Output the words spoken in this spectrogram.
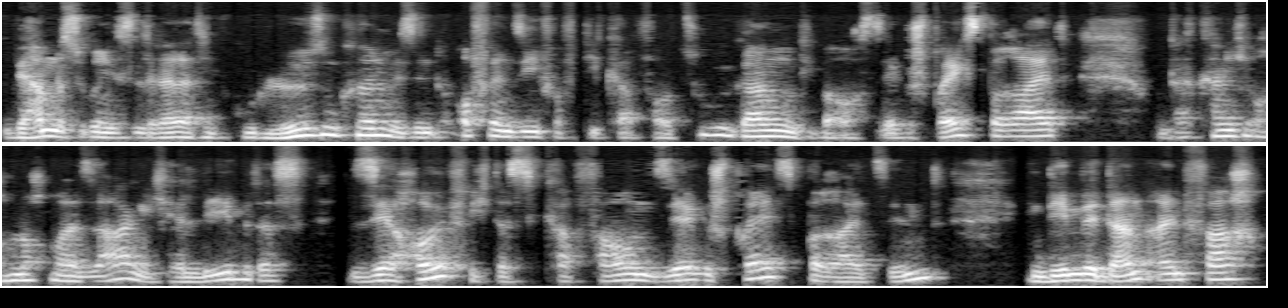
Wir haben das übrigens relativ gut lösen können. Wir sind offensiv auf die KV zugegangen und die war auch sehr gesprächsbereit. Und das kann ich auch nochmal sagen. Ich erlebe das sehr häufig, dass die KV sehr gesprächsbereit sind, indem wir dann einfach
